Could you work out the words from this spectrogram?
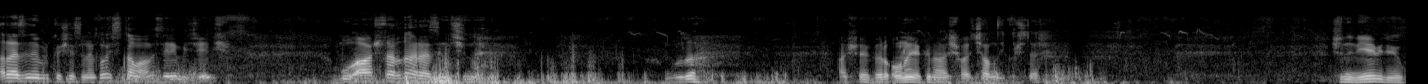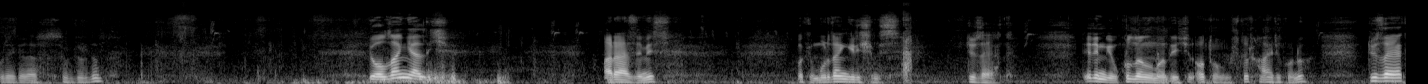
Arazinin öbür köşesine koy. Tamamen senin bileceğin iş. Bu ağaçlar da arazinin içinde. Burada aşağı yukarı 10'a yakın ağaç var. Çam dikmişler. Şimdi niye videoyu buraya kadar sürdürdüm? Yoldan geldik. Arazimiz. Bakın buradan girişimiz. Düz ayak. Dediğim gibi kullanılmadığı için ot olmuştur. Ayrı konu. Düz ayak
